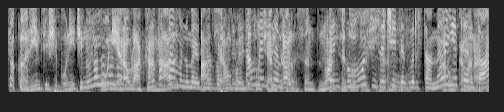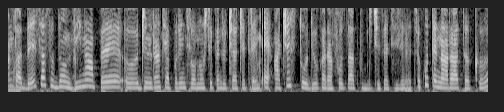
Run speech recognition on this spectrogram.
Nu, Părinții și bunicii, nu, nu, nu, unii erau la canal, nu alții erau în comitetul central. Sunt nuanțe Pentru totuși, mulți dintre cei de vârsta mea e tentant adesea să dăm vina pe uh, generația părinților noștri pentru ceea ce trăim. E, acest studiu, care a fost dat publicității zile trecute, ne arată că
